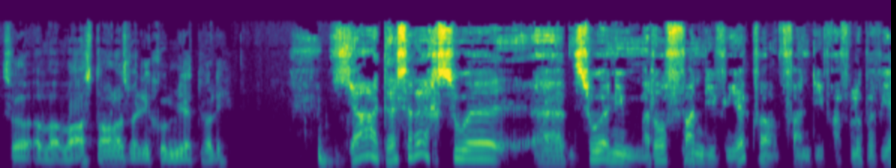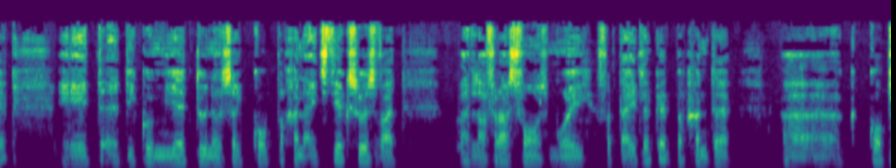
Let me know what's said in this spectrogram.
So waar staan ons met die komeet, Willie? Ja, dis reg. So uh so in die middel van die week van van die afgelope week het uh, die komeet toe nou sy kop begin uitsteek soos wat uh, Lafras vir ons mooi verduidelik het, begin te uh kop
